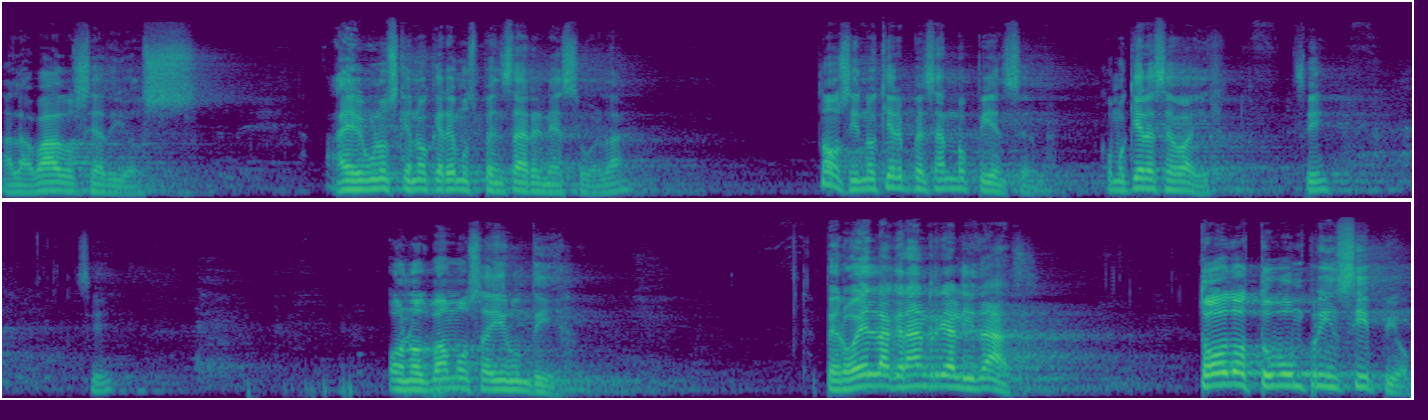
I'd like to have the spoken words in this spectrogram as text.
Alabado sea Dios. Hay algunos que no queremos pensar en eso, ¿verdad? No, si no quiere pensar, no piensen. Como quiera se va a ir. ¿Sí? ¿Sí? O nos vamos a ir un día. Pero es la gran realidad. Todo tuvo un principio.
